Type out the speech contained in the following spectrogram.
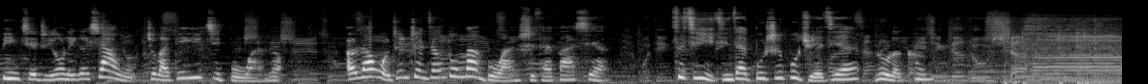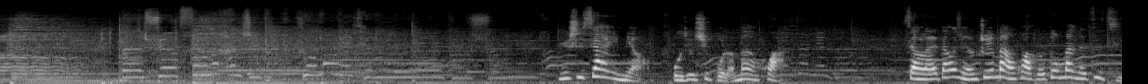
并且只用了一个下午就把第一季补完了。而当我真正将动漫补完时，才发现。自己已经在不知不觉间入了坑。于是下一秒我就去补了漫画。想来当年追漫画和动漫的自己，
